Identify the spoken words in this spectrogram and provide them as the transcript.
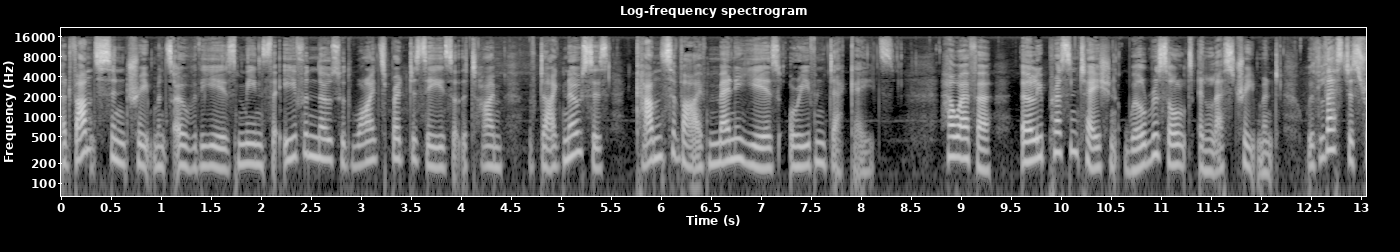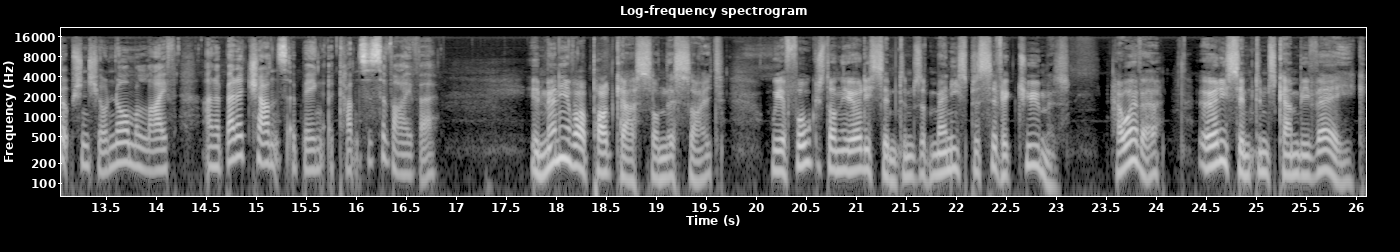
Advances in treatments over the years means that even those with widespread disease at the time of diagnosis can survive many years or even decades. However, early presentation will result in less treatment, with less disruption to your normal life and a better chance of being a cancer survivor. In many of our podcasts on this site, we have focused on the early symptoms of many specific tumours. However, early symptoms can be vague,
